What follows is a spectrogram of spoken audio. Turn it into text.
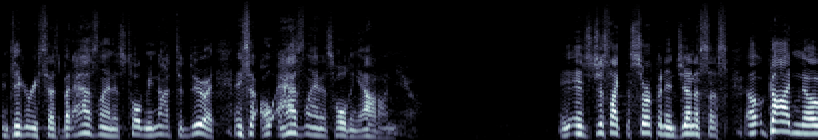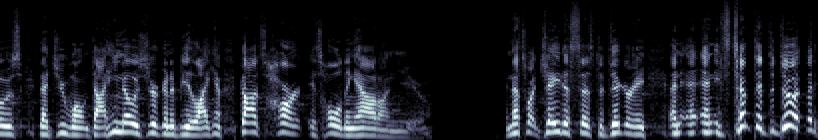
And Diggory says, But Aslan has told me not to do it. And he said, Oh, Aslan is holding out on you. It's just like the serpent in Genesis. Oh, God knows that you won't die. He knows you're going to be like him. God's heart is holding out on you. And that's what Jadis says to Diggory. And, and, and, he's tempted to do it, but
